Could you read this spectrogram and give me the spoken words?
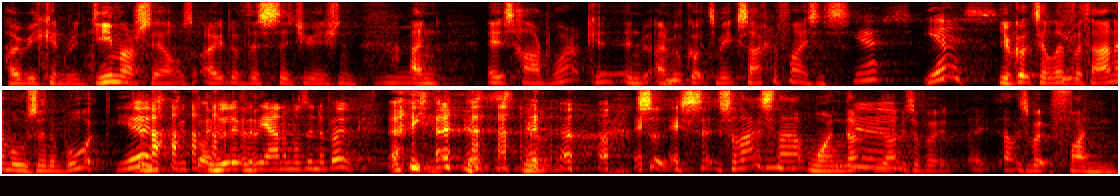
how we can redeem ourselves out of this situation. Mm. And it's hard work and, and we've got to make sacrifices. Yes. Yes. You've got to live with animals in a boat. Yes, you've got to live with the animals in a boat. yes. so, so, so, that's that one. That, yeah. that was about that was about fun.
